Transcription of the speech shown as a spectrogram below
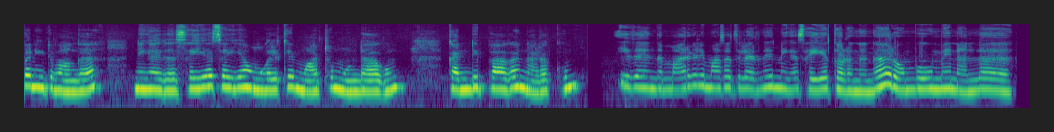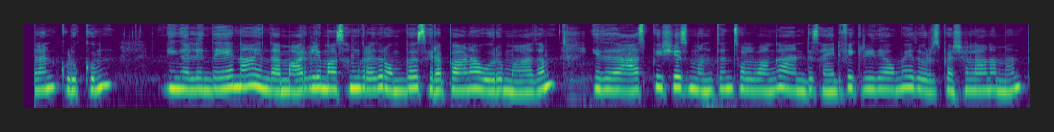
பண்ணிட்டு வாங்க. நீங்கள் இதை செய்ய செய்ய உங்களுக்கே மாற்றம் உண்டாகும். கண்டிப்பாக நடக்கும். இதை இந்த மார்கழி மாதத்துலேருந்தே நீங்கள் செய்ய தொடங்குங்க. ரொம்பவுமே நல்ல பலன் கொடுக்கும். நீங்கள் இந்த ஏன்னா இந்த மார்கழி மாதம்ங்கிறது ரொம்ப சிறப்பான ஒரு மாதம். இது ஆஸ்பீஷியஸ் மந்த்துன்னு சொல்லுவாங்க. அண்டு சயின்டிஃபிக் ரீதியாகவுமே இது ஒரு ஸ்பெஷலான மந்த்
